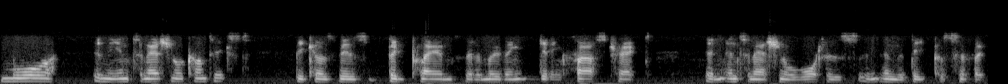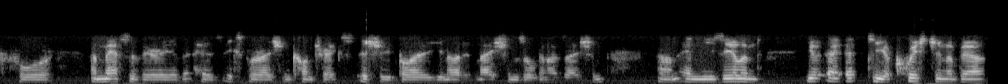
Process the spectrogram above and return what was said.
more in the international context because there's big plans that are moving, getting fast tracked in international waters in, in, the deep Pacific for a massive area that has exploration contracts issued by a United Nations organisation. Um, and New Zealand, you, uh, uh, to your question about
